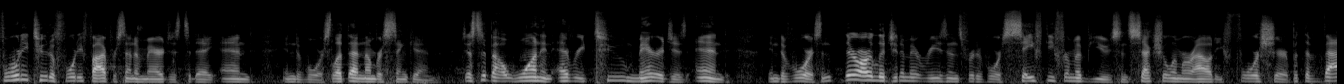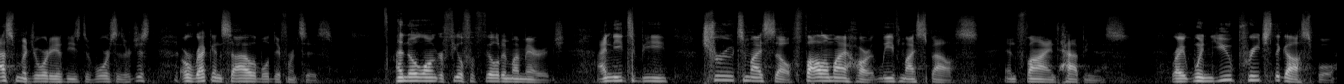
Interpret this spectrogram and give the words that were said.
42 to 45% of marriages today end in divorce. Let that number sink in. Just about one in every two marriages end in divorce. And there are legitimate reasons for divorce safety from abuse and sexual immorality, for sure. But the vast majority of these divorces are just irreconcilable differences. I no longer feel fulfilled in my marriage. I need to be true to myself, follow my heart, leave my spouse, and find happiness. Right? When you preach the gospel,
